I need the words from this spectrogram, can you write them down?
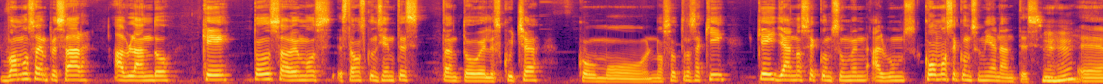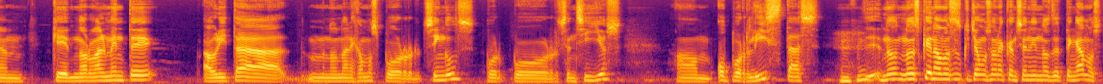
vamos a empezar hablando que todos sabemos, estamos conscientes, tanto el escucha como nosotros aquí, que ya no se consumen álbums como se consumían antes. Em, que normalmente ahorita nos manejamos por singles, por, por sencillos. um, o por listas. no, no es que nada más escuchamos una canción y nos detengamos.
